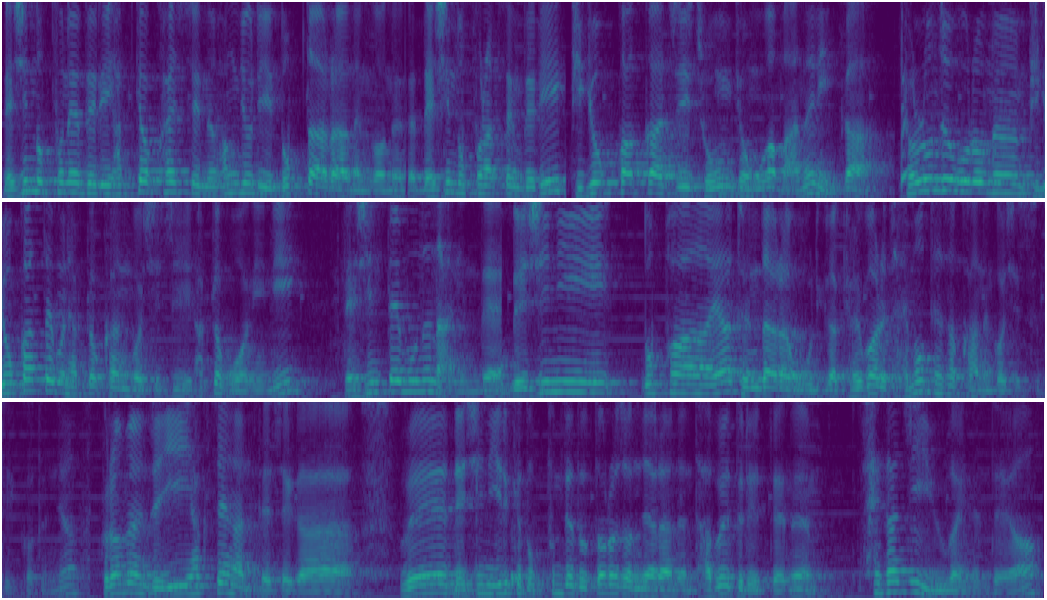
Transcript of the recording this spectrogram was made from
내신 높은 애들이 합격할 수 있는 확률이 높다라는 거는 그러니까 내신 높은 학생들이 비교과까지 좋은 경우가 많으니까 결론적으로는 비교과 때문에 합격한 것이지 합격 원인이 내신 때문은 아닌데 내신이 높아야 된다라고 우리가 결과를 잘못 해석하는 것일 수도 있거든요. 그러면 이제 이 학생한테 제가 왜 내신이 이렇게 높은데도 떨어졌냐라는 답을 드릴 때는 세 가지 이유가 있는데요.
